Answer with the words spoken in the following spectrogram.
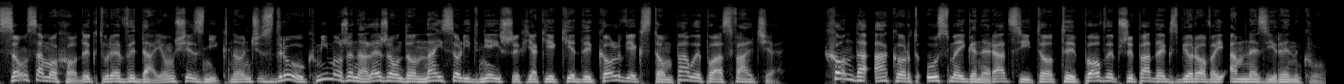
Są samochody, które wydają się zniknąć z dróg, mimo że należą do najsolidniejszych, jakie kiedykolwiek stąpały po asfalcie. Honda Accord ósmej generacji to typowy przypadek zbiorowej amnezji rynku.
